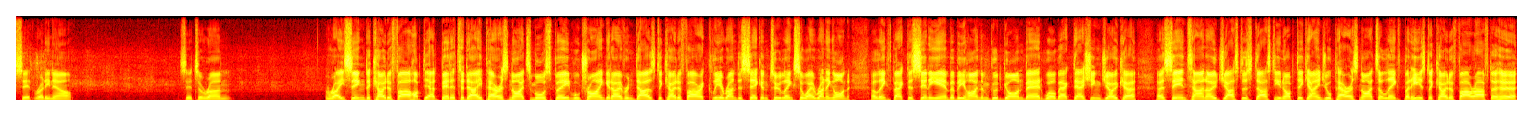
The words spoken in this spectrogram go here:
Set, ready now. Sit to run. Racing, Dakota Far hopped out better today. Paris Knights more speed, will try and get over and does. Dakota Far a clear run to second, two lengths away, running on. A length back to Senny Amber, behind them Good Gone Bad, well back Dashing Joker. Uh, Santano, Justice, Dusty and Optic Angel. Paris Knights a length, but here's Dakota Far after her.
